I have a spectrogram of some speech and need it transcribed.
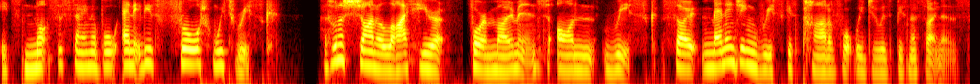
it's not sustainable, and it is fraught with risk. I just want to shine a light here for a moment on risk. So, managing risk is part of what we do as business owners.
